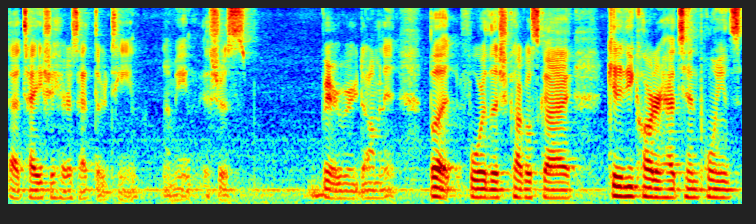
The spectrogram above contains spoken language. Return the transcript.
uh, Tyasha Harris had 13. I mean, it's just very, very dominant. But for the Chicago Sky, Chennedy Carter had 10 points.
